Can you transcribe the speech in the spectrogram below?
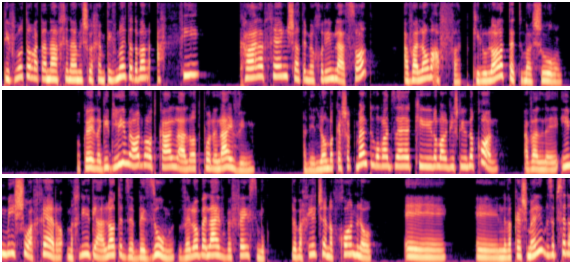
תבנו את המתנה החינמית שלכם, תבנו את הדבר הכי קל לכם שאתם יכולים לעשות, אבל לא מאפת. כאילו, לא לתת משהו... אוקיי? נגיד, לי מאוד מאוד קל לעלות פה ללייבים. אני לא מבקשת מהם תמורת זה כי לא מרגיש לי נכון. אבל uh, אם מישהו אחר מחליט להעלות את זה בזום ולא בלייב בפייסבוק, ומחליט שנכון לו אה, אה, לבקש מיילים, זה בסדר.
